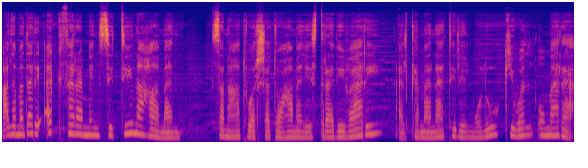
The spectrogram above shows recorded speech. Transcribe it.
على مدار أكثر من ستين عاماً صنعت ورشة عمل ستراديفاري الكمانات للملوك والأمراء.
